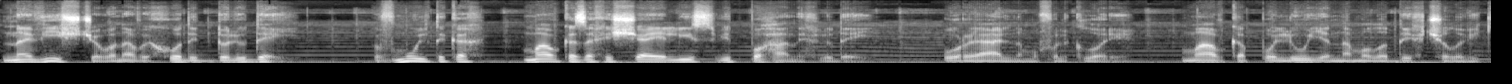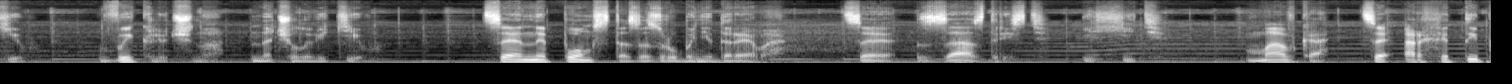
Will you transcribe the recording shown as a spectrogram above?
Навіщо вона виходить до людей? В мультиках мавка захищає ліс від поганих людей. У реальному фольклорі мавка полює на молодих чоловіків, виключно на чоловіків. Це не помста за зрубані дерева, це заздрість і хіть. Мавка це архетип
